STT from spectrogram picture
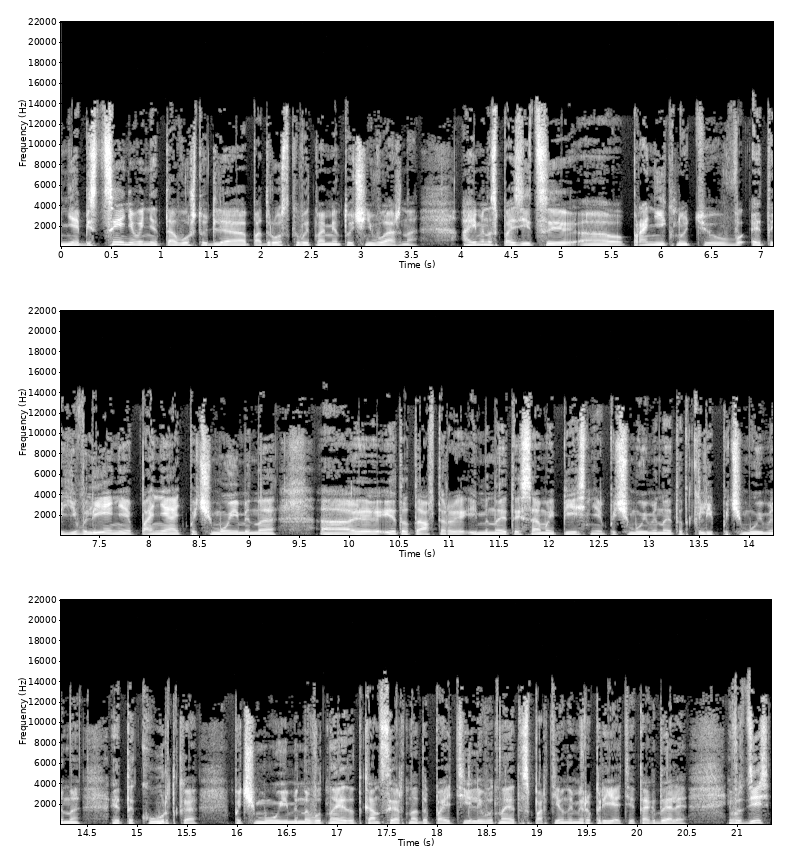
не обесценивания того, что для подростка в этот момент очень важно, а именно с позиции а, проникнуть в это явление, понять, почему именно а, э, этот автор именно этой самой песни, почему именно этот клип, почему именно эта куртка, почему именно вот на этот концерт надо пойти или вот на это спортивное мероприятие и так далее. И вот здесь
